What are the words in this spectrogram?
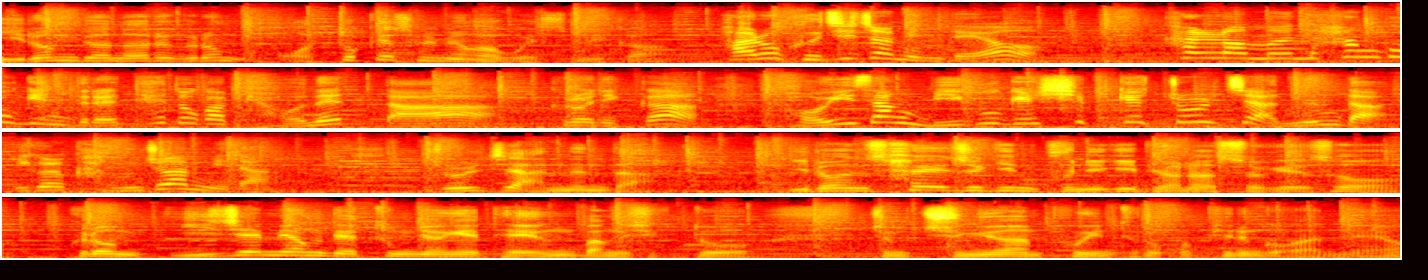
이런 변화를 그럼 어떻게 설명하고 있습니까? 바로 그 지점인데요. 칼럼은 한국인들의 태도가 변했다. 그러니까 더 이상 미국에 쉽게 쫄지 않는다. 이걸 강조합니다. 쫄지 않는다. 이런 사회적인 분위기 변화 속에서 그럼 이재명 대통령의 대응 방식도 좀 중요한 포인트로 꼽히는 것 같네요.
